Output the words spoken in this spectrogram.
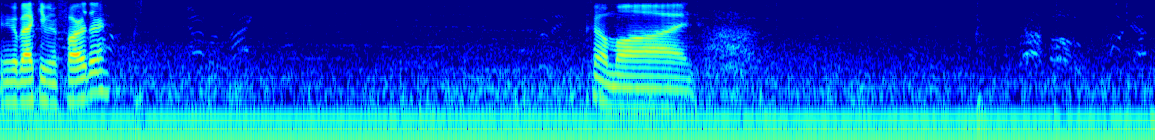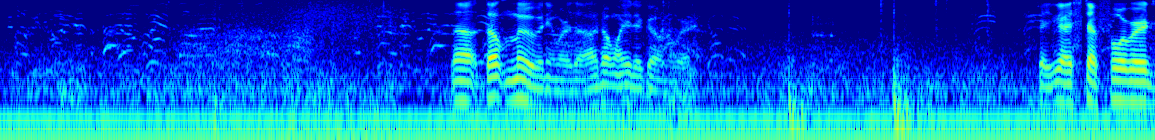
Gonna go back even farther? Come on. No, don't move anywhere though. I don't want you to go anywhere. Okay, you guys step forward.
